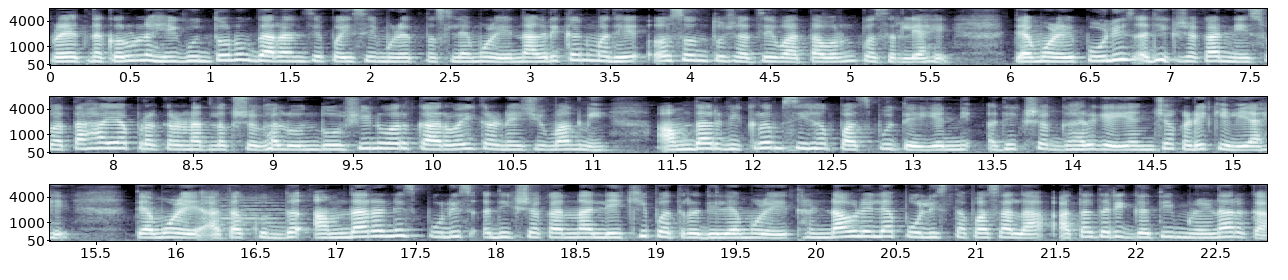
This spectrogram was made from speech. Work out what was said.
प्रयत्न करूनही गुंतवणूकदारांचे पैसे मिळत नसल्यामुळे नागरिकांमध्ये असंतोषाचे वातावरण पसरले आहे. त्यामुळे पोलीस अधीक्षकांनी स्वतः या प्रकरणात लक्ष घालून दोषींवर कारवाई करण्याची मागणी आमदार विक्रमसिंह पाचपुते यांनी अधीक्षक घारगे यांच्याकडे केली आहे. त्यामुळे आता खुद्द आमदारांनीच पोलीस अधीक्षकांना लेखी पत्र दिल्यामुळे थंडावलेल्या पोलीस तपासाला आता तरी गती मिळणार का?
